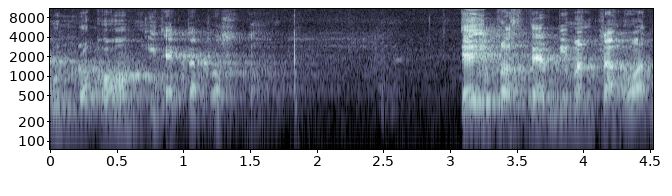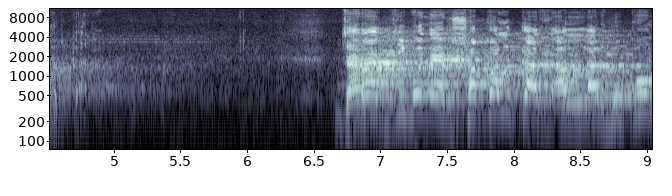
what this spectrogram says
কোন রকম, এটা একটা প্রশ্ন। এই প্রশ্নের মীমাংসা হওয়া দরকার। যারা জীবনের সকল কাজ আল্লাহর হুকুম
